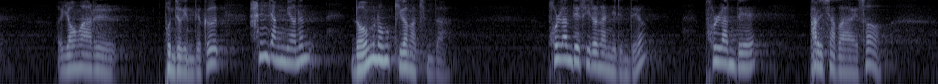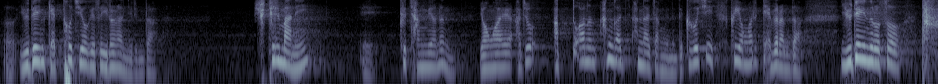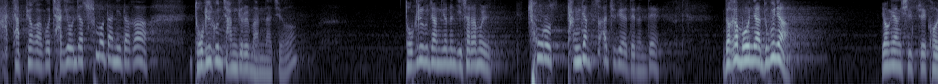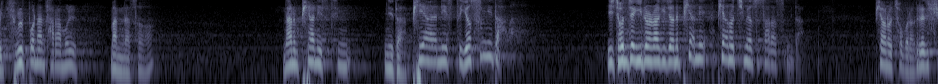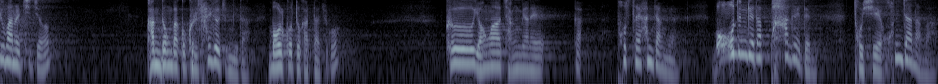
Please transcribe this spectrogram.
영화를 본 적이 있는데 그 한 장면은 너무너무 기가 막힙니다. 폴란드에서 일어난 일인데요. 폴란드의 바르샤바에서 어, 유대인 게토 지역에서 일어난 일입니다. 슈필만이 예, 그 장면은 영화의 아주 압도하는 한 가지 하나의 장면인데 그것이 그 영화를 대변합니다. 유대인으로서 다 잡혀가고 자기 혼자 숨어 다니다가 독일군 장교를 만나죠. 독일군 장교는 이 사람을 총으로 당장 쏴 죽여야 되는데 너가 뭐냐 누구냐 영양실조에 거의 죽을 뻔한 사람을 만나서 나는 피아니스트입니다. 피아니스트였습니다. 이 전쟁이 일어나기 전에 피아니, 피아노 치면서 살았습니다. 피아노 쳐보라. 그래서 슈만을 치죠. 감동받고 그를 살려줍니다. 먹을 것도 갖다 주고. 그 영화 장면에, 그러니까 포스터의 한 장면, 모든 게 다 파괴된 도시에 혼자 남아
